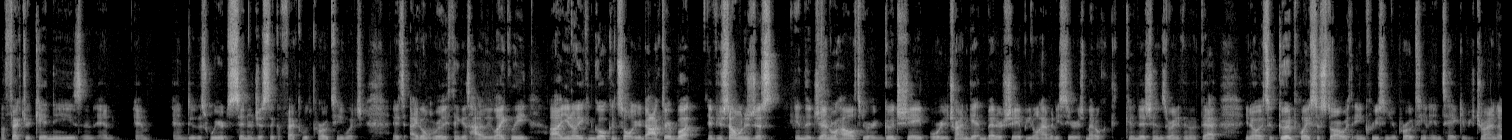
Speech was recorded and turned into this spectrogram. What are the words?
affect your kidneys and and and and do this weird synergistic effect with protein, which is I don't really think is highly likely. Uh, you know, you can go consult your doctor, but if you're someone who's just in the general health, you're in good shape, or you're trying to get in better shape, you don't have any serious medical conditions or anything like that, you know, it's a good place to start with increasing your protein intake if you're trying to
